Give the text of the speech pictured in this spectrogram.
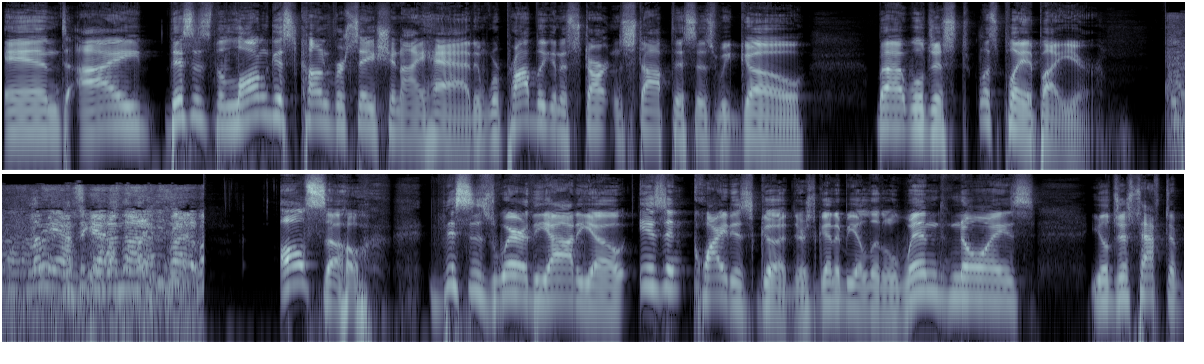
And I, this is the longest conversation I had, and we're probably going to start and stop this as we go, but we'll just, let's play it by ear. Let me ask again. I'm not. A... Also, this is where the audio isn't quite as good. There's going to be a little wind noise. You'll just have to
